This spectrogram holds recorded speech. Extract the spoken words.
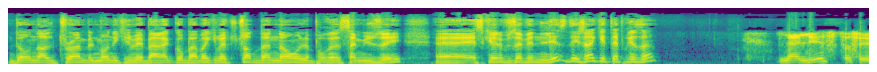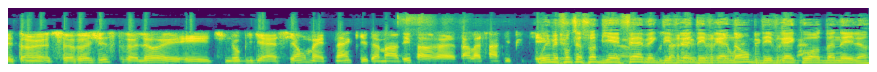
Donald Trump, le monde écrivait Barack Obama, écrivait toutes sortes de noms là, pour s'amuser. Est-ce que vous avez une liste des gens qui étaient présents? La liste, ça, c'est un, ce registre-là est, une obligation maintenant qui est demandée par, euh, par la santé publique. Oui, mais il faut que ce soit bien fait avec des vrais, des vrais nombres, des vraies coordonnées, là.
